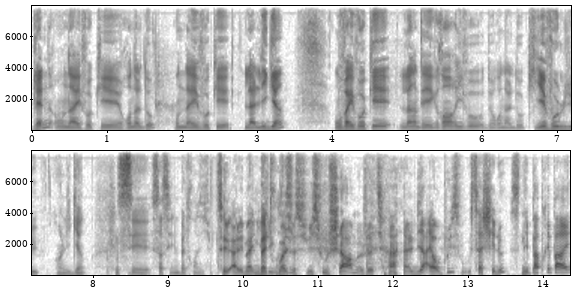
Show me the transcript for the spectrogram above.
Glenn, on a évoqué Ronaldo, on a évoqué la Ligue 1, on va évoquer l'un des grands rivaux de Ronaldo qui évolue en Ligue 1. C'est ça, c'est une belle transition. C'est elle est magnifique. Moi, je suis sous le charme, je tiens à le dire. Et en plus, sachez-le, ce n'est pas préparé.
